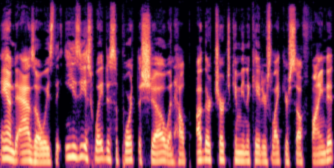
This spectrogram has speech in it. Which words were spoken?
And as always, the easiest way to support the show and help other church communicators like yourself find it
